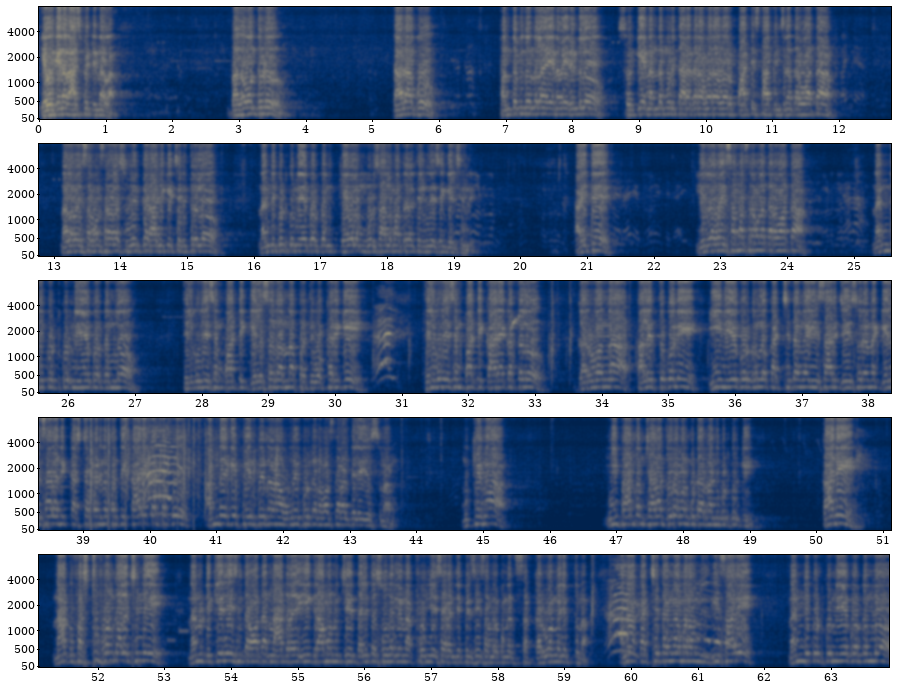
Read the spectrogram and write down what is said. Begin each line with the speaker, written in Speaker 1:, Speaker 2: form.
Speaker 1: ఎవరికైనా రాసి పెట్టిండాలా? భగవంతుడు దాదాపు పంతొమ్మిది వందల ఎనభై రెండులో స్వర్గీయ నందమూరి తారక రామారావు గారు పార్టీ స్థాపించిన తర్వాత నలభై సంవత్సరాల సుదీర్ఘ రాజకీయ చరిత్రలో నందికొట్టుకు నియోజకవర్గం కేవలం మూడు సార్లు మాత్రమే తెలుగుదేశం గెలిచింది. అయితే ఇరవై సంవత్సరముల తర్వాత నందికొట్కూరు నియోజకవర్గంలో తెలుగుదేశం పార్టీ గెలుసదన్న ప్రతి ఒక్కరికి. తెలుగుదేశం పార్టీ కార్యకర్తలు గర్వంగా తలెత్తుకొని ఈ నియోజకవర్గంలో ఖచ్చితంగా ఈసారి జయసూర్యన్న గెలిచాలని కష్టపడిన ప్రతి కార్యకర్తకు అందరికీ పేరు పేరున నా హృదయపూర్వక నమస్కారాలు తెలియజేస్తున్నాను. ముఖ్యంగా ఈ ప్రాంతం చాలా దూరం అనుకుంటారు నందికొట్కూరుకి. కానీ నాకు ఫస్ట్ ఫోన్ కాల్ వచ్చింది. నన్ను డిక్లేర్ చేసిన తర్వాత నా ఈ గ్రామం నుంచి దళిత సోదరులు నాకు ఫోన్ చేశారని చెప్పేసి సందర్భంగా గర్వంగా చెప్తున్నా. అన్న ఖచ్చితంగా మనం ఈసారి నంది కొట్టుకుని నియోజకవర్గంలో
